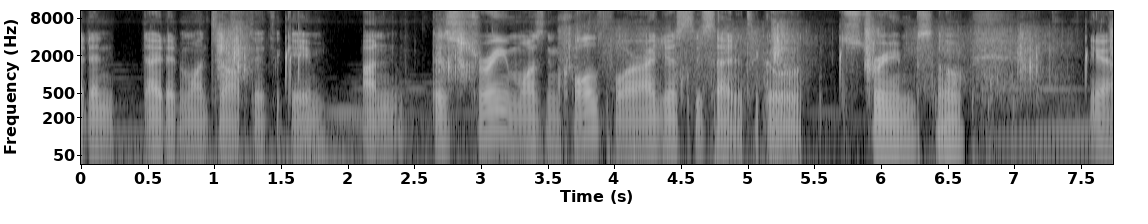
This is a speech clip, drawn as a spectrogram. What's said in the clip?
didn't I didn't want to update the game and the stream wasn't called for. I just decided to go stream, so yeah.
